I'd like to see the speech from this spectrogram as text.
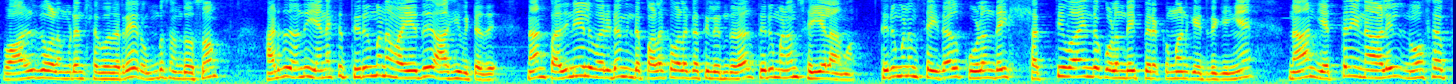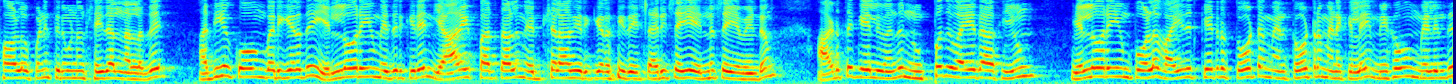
வாழ்க வளமுடன் சகோதரரே ரொம்ப சந்தோஷம். அடுத்தது வந்து எனக்கு திருமண வயது ஆகிவிட்டது. நான் பதினேழு வருடம் இந்த பழக்க வழக்கத்தில் இருந்ததால் திருமணம் செய்யலாமா? திருமணம் செய்தால் குழந்தை சக்தி வாய்ந்த குழந்தை பிறக்குமான்னு கேட்டிருக்கீங்க. நான் எத்தனை நாளில் நோஃபேப் ஃபாலோ பண்ணி திருமணம் செய்தால் நல்லது? அதிக கோபம் வருகிறது எல்லோரையும் எதிர்க்கிறேன். யாரை பார்த்தாலும் எரிச்சலாக இருக்கிறது. இதை சரி செய்ய என்ன செய்ய வேண்டும்? அடுத்த கேள்வி வந்து முப்பது வயதாகியும் எல்லோரையும் போல வயதிற்கேற்ற தோட்டம் என் தோற்றம் எனக்கு இல்லை மிகவும் மெலிந்து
